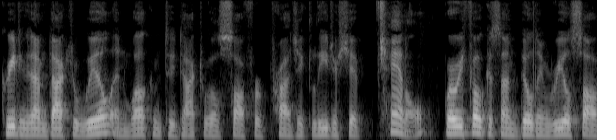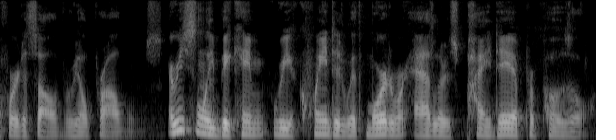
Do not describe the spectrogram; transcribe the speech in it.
Greetings, I'm Dr. Will, and welcome to Dr. Will's Software Project Leadership channel, where we focus on building real software to solve real problems. I recently became reacquainted with Mortimer Adler's Paideia proposal.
